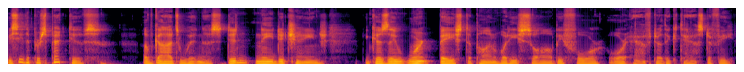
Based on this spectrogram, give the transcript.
You see, the perspectives of God's witness didn't need to change because they weren't based upon what he saw before or after the catastrophe.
